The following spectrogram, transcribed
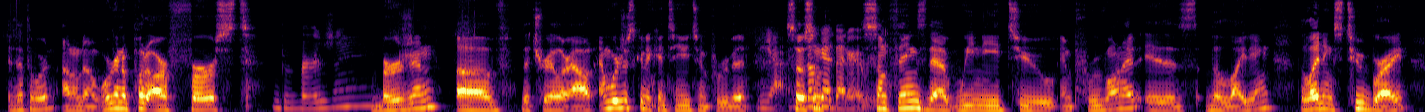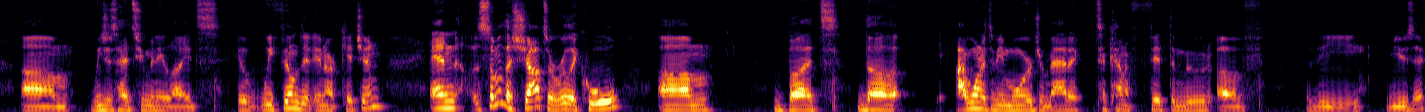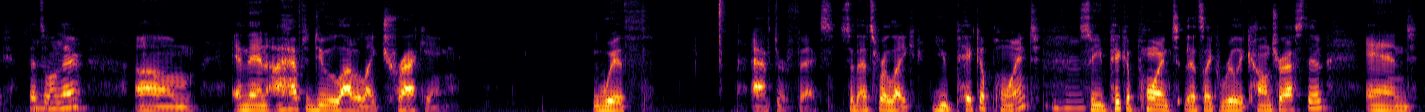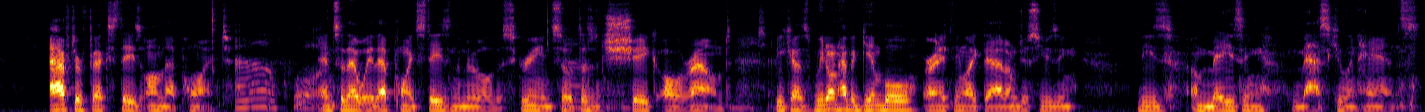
Is that the word? I don't know. We're gonna put our first Version. version of the trailer out, and we're just going to continue to improve it. Yeah, So some get better every some things that we need to improve on it is the lighting. The lighting's too bright. Um, we just had too many lights. It, we filmed it in our kitchen, and some of the shots are really cool. Um, but the I want it to be more dramatic to kind of fit the mood of the music that's on there. Um, and then I have to do a lot of like tracking with After Effects. So that's where like you pick a point. So you pick a point that's like really contrasted and After Effects stays on that point. Oh, cool. And so that way that point stays in the middle of the screen so it doesn't shake all around. Because we don't have a gimbal or anything like that. I'm just using these amazing masculine hands.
